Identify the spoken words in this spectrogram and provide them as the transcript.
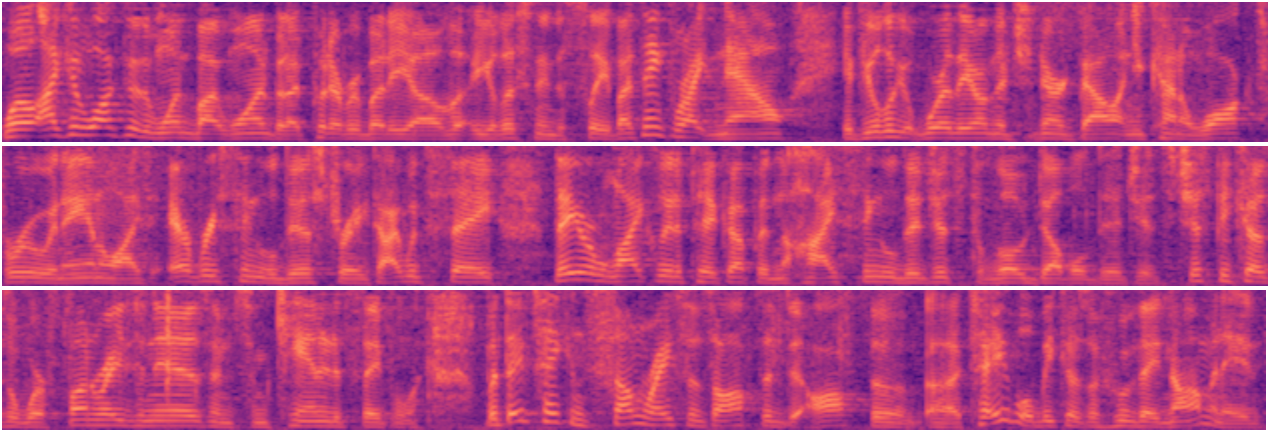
Well, I could walk through the one by one, but I put everybody uh, listening to sleep. I think right now, if you look at where they are on the generic ballot and you kind of walk through and analyze every single district, I would say they are likely to pick up in the high single digits to low double digits, just because of where fundraising is and some candidates they've. Won. But they've taken some races off the off the uh, table because of who they nominated.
